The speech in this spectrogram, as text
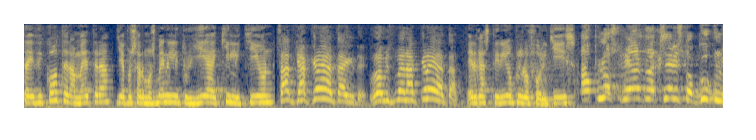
Τα ειδικότερα μέτρα για προσαρμοσμένη λειτουργία εκεί λυκείων. Σάπια κρέατα είναι. Βρωμισμένα κρέατα. Εργαστηρίων πληροφορικής. Απλώς χρειάζεται να ξέρεις το Google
